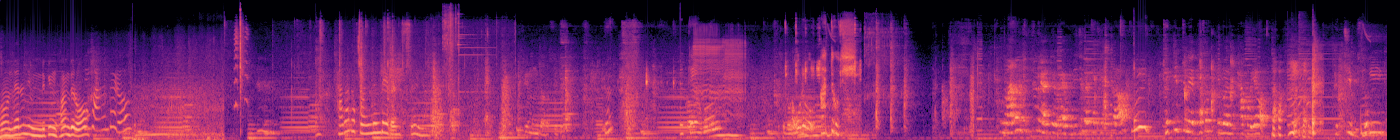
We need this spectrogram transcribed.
어 네르님 느낌 가는 대로. 가는 대로? 바다가 보이는 어떻게 먹는지 알았어 떼고 아 어려워. 아 뜨거워. 많은 집 중에 이렇게 왜 우리 집에? 백집 중에 다섯 집은 다 보여. 백집 있어? 여기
